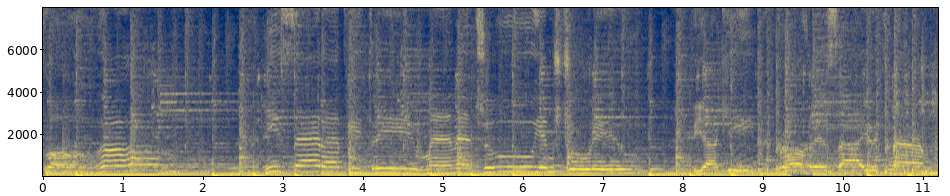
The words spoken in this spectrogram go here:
зло. І серед вітрів мене чуєм щурів, які прогризають нам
